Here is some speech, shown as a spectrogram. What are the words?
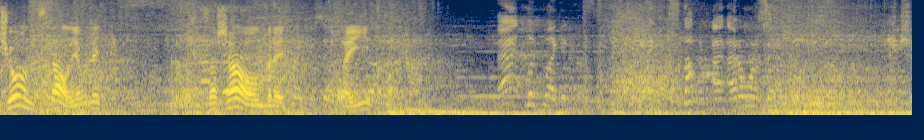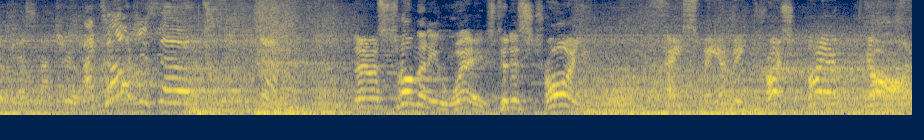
чё он встал? Я, блядь, зажал, он, блядь, стоит. There are so many ways to destroy you. Face me and be crushed by a god.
